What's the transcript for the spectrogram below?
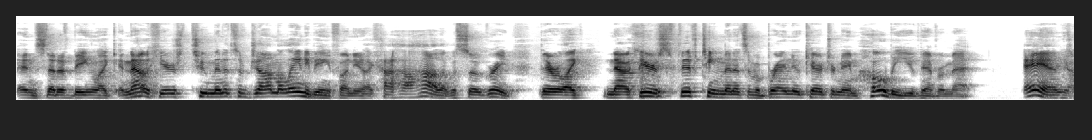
instead of being like, and now here's two minutes of John Mulaney being funny. You're like, ha ha ha, that was so great. They were like, now here's 15 minutes of a brand new character named Hobie you've never met. And Yeah.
